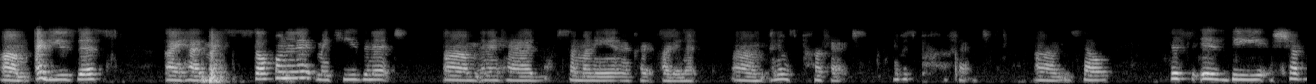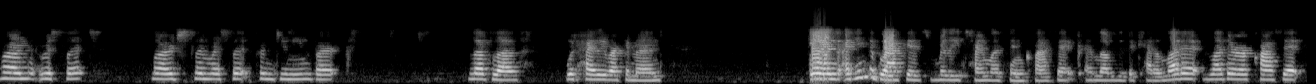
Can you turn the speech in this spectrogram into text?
Um, I've used this. I had my cell phone in it, my keys in it, um, and I had some money and a credit card in it. Um, and it was perfect. It was perfect. Um, so this is the chevron wristlet, large slim wristlet from Dooney & Bourke. Love, love. Would highly recommend. And I think the black is really timeless and classic. I love the Vachetta leather, leather across it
